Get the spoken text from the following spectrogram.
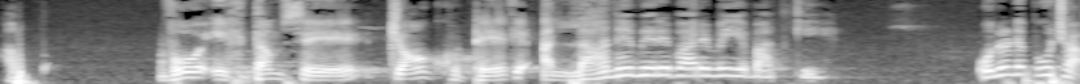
اب وہ ایک دم سے چونک اٹھے کہ اللہ نے میرے بارے میں یہ بات کی۔ انہوں نے پوچھا،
